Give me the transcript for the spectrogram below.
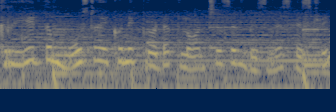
create the most iconic product launches in business history?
